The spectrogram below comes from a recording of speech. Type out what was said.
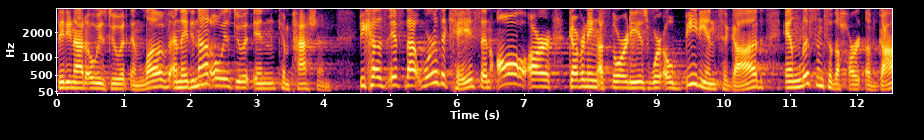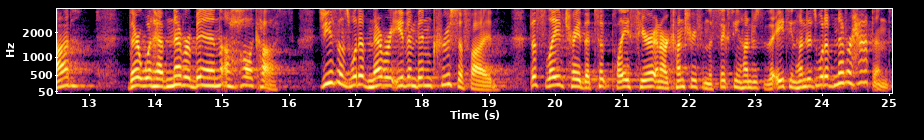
They do not always do it in love. And they do not always do it in compassion. Because if that were the case and all our governing authorities were obedient to God and listened to the heart of God, there would have never been a Holocaust. Jesus would have never even been crucified. The slave trade that took place here in our country from the 1600s to the 1800s would have never happened.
